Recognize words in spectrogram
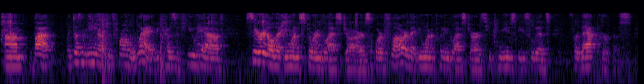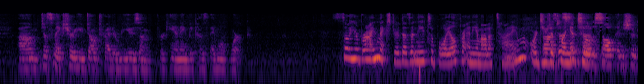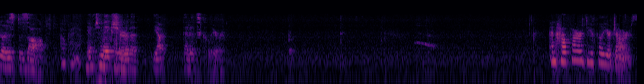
Um, but it doesn't mean you have to throw them away because if you have cereal that you want to store in glass jars or flour that you want to put in glass jars, you can use these lids for that purpose. Um, just make sure you don't try to reuse them for canning because they won't work. So your brine mixture, doesn't need to boil for any amount of time, or do you Uh, just bring it to? until the salt and sugar is dissolved. Okay. You have to make sure that, yep, that it's clear. And how far do you fill your jars?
